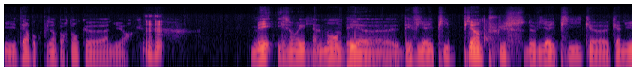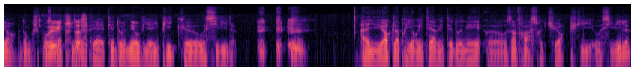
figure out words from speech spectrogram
militaires beaucoup plus importants qu'à New York Mhm. Mais ils ont également des, euh, des VIP, bien plus de VIP qu'à New York. Donc je pense Oui, que la tout priorité a été donnée aux VIP qu'aux civils. à New York, la priorité avait été donnée euh, aux infrastructures puis aux civils.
